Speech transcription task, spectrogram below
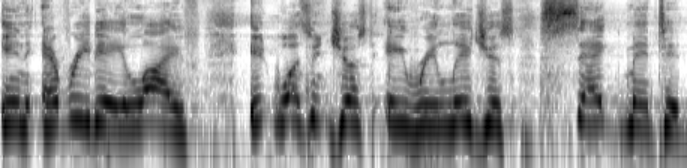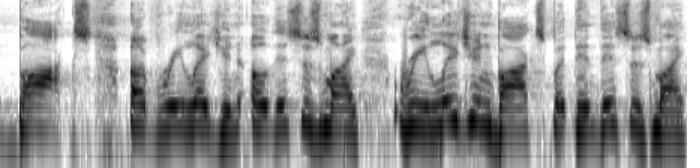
in everyday life. It wasn't just a religious, segmented box of religion. Oh, this is my religion box, but then this is my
